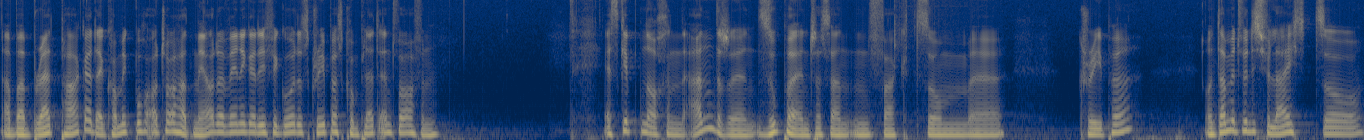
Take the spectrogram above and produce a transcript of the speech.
aber Brad Parker, der Comicbuchautor, hat mehr oder weniger die Figur des Creepers komplett entworfen. Es gibt noch einen anderen super interessanten Fakt zum äh, Creeper. Und damit würde ich vielleicht so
